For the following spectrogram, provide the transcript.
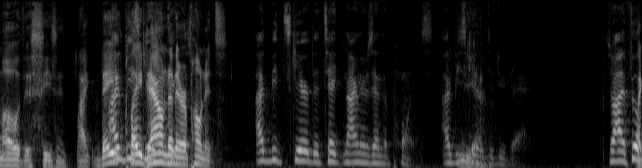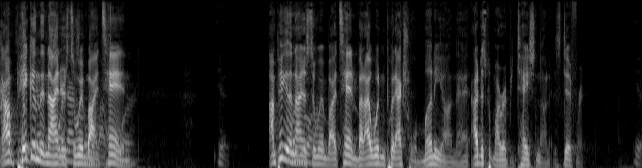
mo this season. Like they I'd play scared to down to their opponents. I'd be scared to take Niners and the points. I'd be scared Yeah. to do that. So I feel Like, I'm picking the Niners to win by 10. Yeah. I'm picking the Niners to win by 10, but I wouldn't put actual money on that. I just put my reputation on it. It's different. Yeah.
